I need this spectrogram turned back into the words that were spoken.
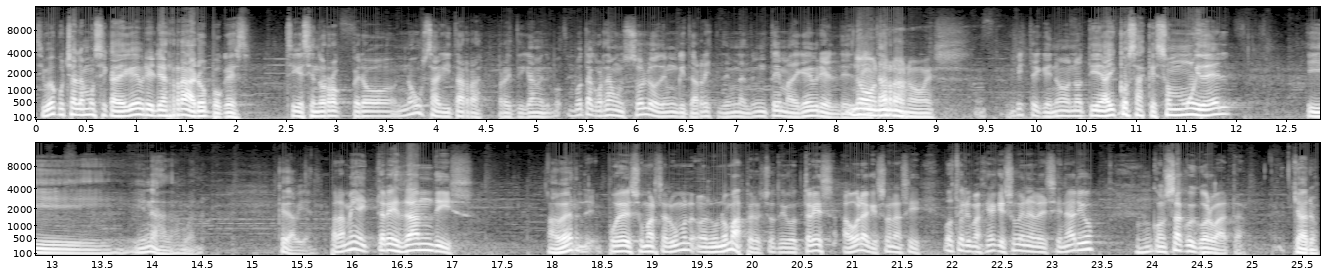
Si voy a escuchar la música de Gabriel es raro porque es, sigue siendo rock, pero no usa guitarras prácticamente. ¿Vos te acordás un solo de un guitarrista, de, una- de un tema de Gabriel? De, de No, no, no, no, es. Viste que no, no tiene. Hay cosas que son muy de él y, y nada, bueno. Queda bien. Para mí hay tres dandies. A ver. De- Puede sumarse alguno, alguno más, pero yo te digo tres ahora que son así. Vos te lo imaginás que suben al escenario con saco y corbata. Claro.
